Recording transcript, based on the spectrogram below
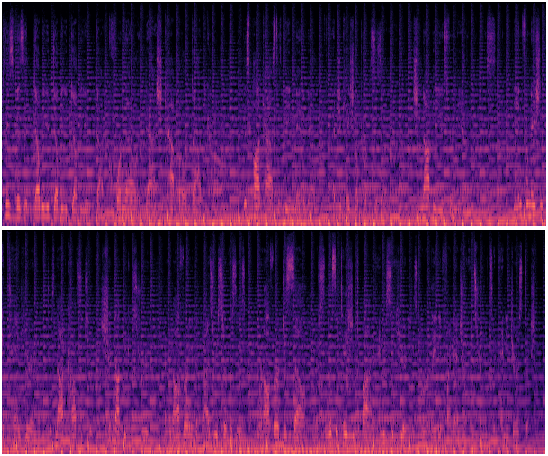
please visit www.cornell-capital.com. This podcast is being made available for educational purposes only should not be used for any other purpose. The information contained herein does not constitute and should not be construed as an offering of advisory services or an offer to sell or solicitation to buy any securities or related financial instruments in any jurisdiction.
